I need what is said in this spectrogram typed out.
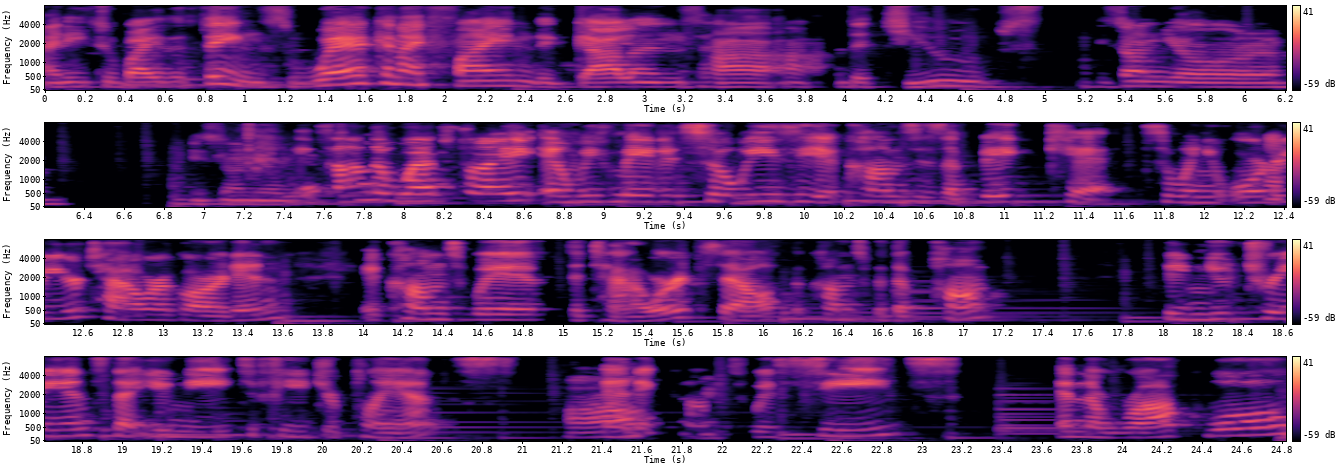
I need to buy the things. Where can I find the gallons, uh, the tubes? It's on your it's on your It's on the website and we've made it so easy. It comes as a big kit. So when you order your tower garden, it comes with the tower itself, it comes with a pump, the nutrients that you need to feed your plants. And it comes with seeds and the rock wool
